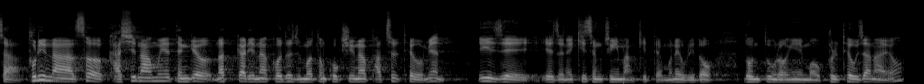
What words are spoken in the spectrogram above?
자, 불이 나서 가시나무에 댕겨 낯가리나 거두지 못한 곡식이나 밭을 태우면 이제 예전에 기생충이 많기 때문에 우리도 논두렁이 뭐 불태우잖아요.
